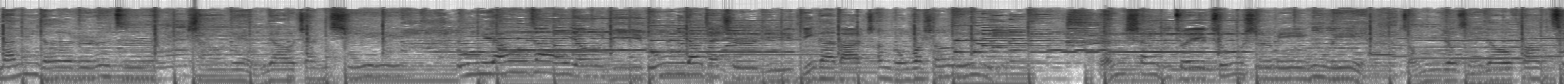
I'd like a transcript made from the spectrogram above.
烂的日子，少年要珍惜。不要再犹豫，不要再迟疑，应该把成功握手里。人生最初是名利，总有些要放弃。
